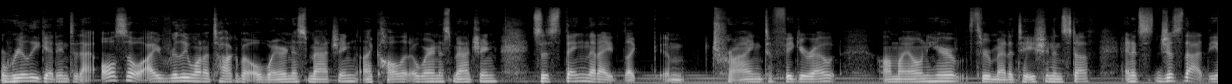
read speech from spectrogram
really get into that. Also, I really want to talk about awareness matching. I call it awareness matching. It's this thing that I like am trying to figure out on my own here through meditation and stuff. And it's just that the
